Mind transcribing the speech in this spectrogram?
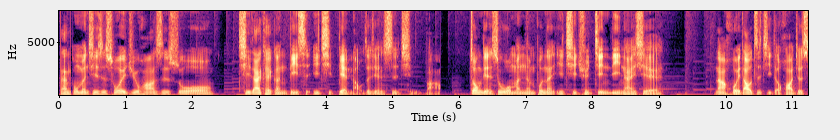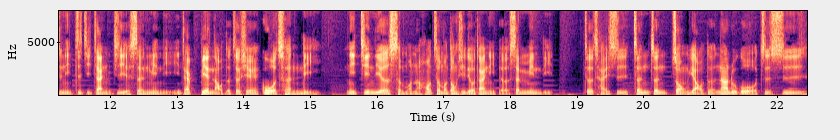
但我们其实说一句话是说，期待可以跟彼此一起变老这件事情吧。重点是我们能不能一起去经历那些。那回到自己的话，就是你自己在你自己的生命里，你在变老的这些过程里，你经历了什么，然后什么东西留在你的生命里，这才是真正重要的。那如果只是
